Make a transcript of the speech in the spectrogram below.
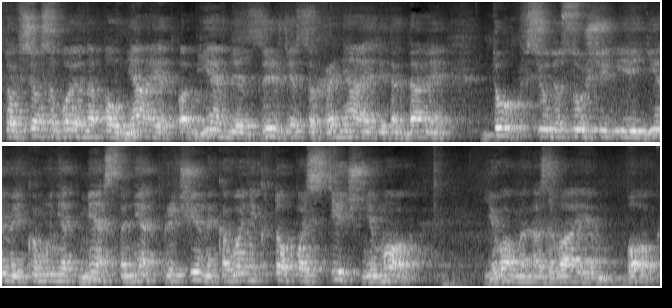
кто все собою наполняет, объемлет, зыждет, сохраняет и так далее. Дух всюду сущий и единый, кому нет места, нет причины, кого никто постичь не мог. Його ми називаємо Бог.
